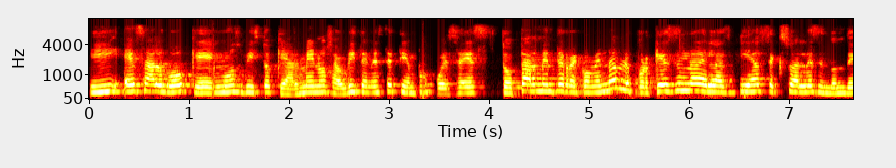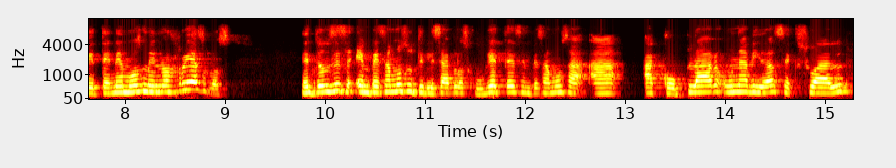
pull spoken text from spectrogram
Y es algo que hemos visto que al menos ahorita en este tiempo, pues es totalmente recomendable porque es una de las vías sexuales en donde tenemos menos riesgos. Entonces empezamos a utilizar los juguetes, empezamos a, a acoplar una vida sexual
